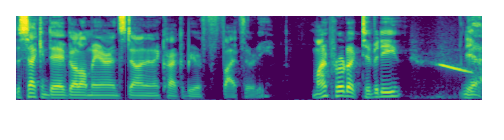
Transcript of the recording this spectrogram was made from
the second day I've got all my errands done, and I crack a beer at 5:30. My productivity Yeah,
